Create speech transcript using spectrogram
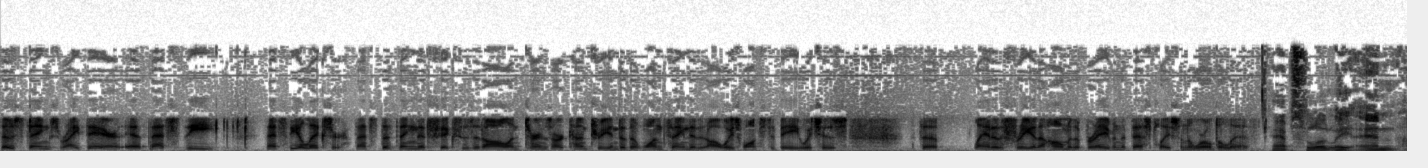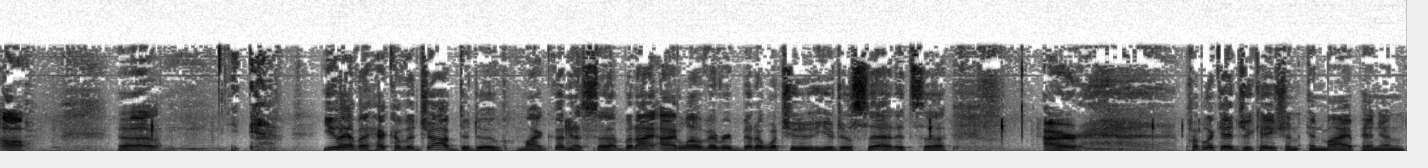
those things right there, eh, that's the that's the elixir. That's the thing that fixes it all and turns our country into the one thing that it always wants to be, which is the land of the free and the home of the brave and the best place in the world to live. Absolutely. And, oh, uh, you have a heck of a job to do. My goodness. Uh, but I, I love every bit of what you, you just said. It's uh, our public education, in my opinion,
